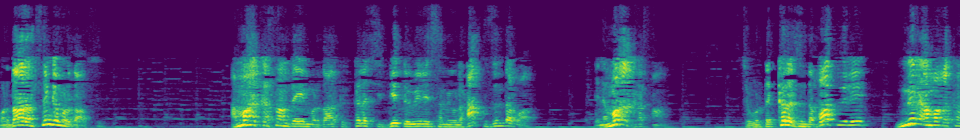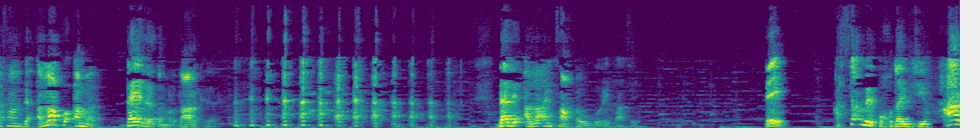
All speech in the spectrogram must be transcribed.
مردار څنګه مردار شو اما کسان د مردار کله چې دې ته ویلې سمیع الحق زنده باد ان ما کسان چې ورته کله زنده باد ویلې نن هغه کسان د الله په امر دای درته مردار کړ دا د الله انصاف ته وګورئ تاسو هی قسم په خدای چې هر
